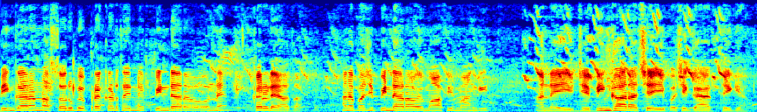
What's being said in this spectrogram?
ભીંગારાના સ્વરૂપે પ્રકટ થઈને પિંડારાઓને કરડ્યા હતા. અને પછી પિંડારાઓએ માફી માંગી અને એ જે ભીંગારા છે એ પછી ગાયબ થઈ ગયા.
